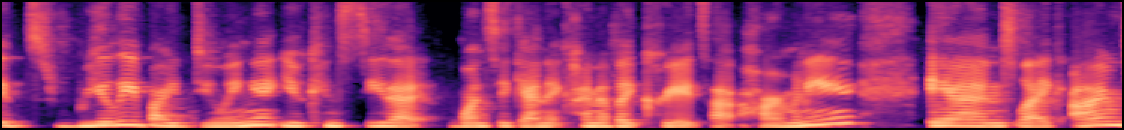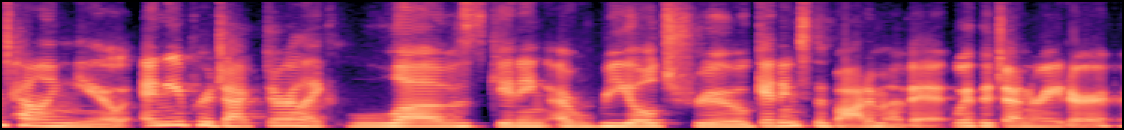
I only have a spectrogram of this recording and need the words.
it's really by doing it you can see that once again it kind of like creates that harmony. And like i'm telling you any projector like loves getting a real true getting to the bottom of it with a generator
